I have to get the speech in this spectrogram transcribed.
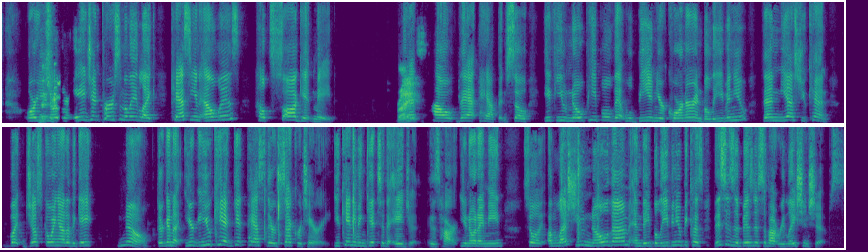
or you That's know right. their agent personally. Like Cassian Elwes helped Saw get made. Right. That's how that happened. So if you know people that will be in your corner and believe in you, then yes, you can. But just going out of the gate, no, they're gonna you're you can't get past their secretary. You can't even get to the agent is hard. You know what I mean? So unless you know them and they believe in you, because this is a business about relationships.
